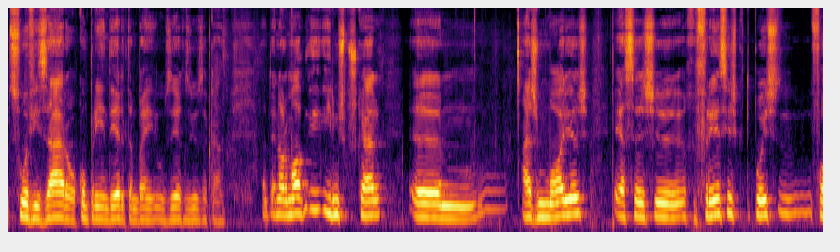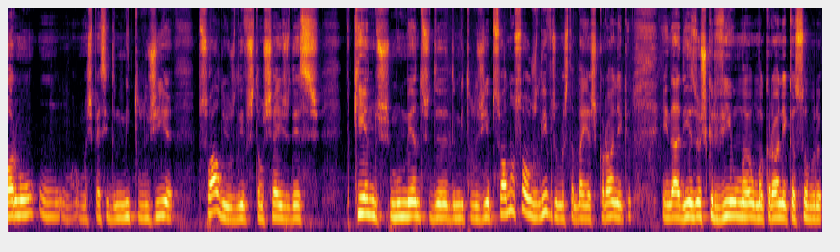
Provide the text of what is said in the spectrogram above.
suavizar ou compreender também os erros e os acasos. Portanto, é normal irmos buscar uh, às memórias essas uh, referências que depois formam um, uma espécie de mitologia pessoal e os livros estão cheios desses pequenos momentos de, de, mitologia pessoal, não só os livros, mas também as crónicas. Ainda há dias eu escrevi uma, uma crónica sobre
